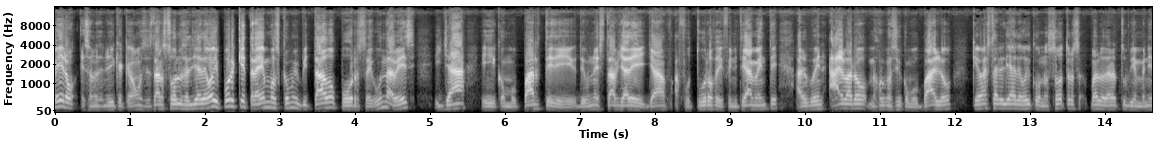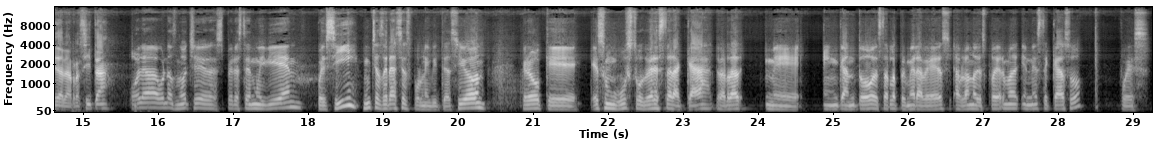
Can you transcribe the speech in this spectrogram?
Pero eso no significa que vamos a estar solos el día de hoy porque traemos como invitado por segunda vez y ya eh, como parte de, un staff ya de ya a futuro definitivamente al buen Álvaro, mejor conocido como Valo, que va a estar el día de hoy con nosotros. Valo, dar tu bienvenida a la racita. Hola, buenas noches, espero estén muy bien. Pues sí, muchas gracias por la invitación. Creo que es un gusto volver a estar acá. De verdad, me encantó estar la primera vez hablando de Spider-Man. En este caso, pues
